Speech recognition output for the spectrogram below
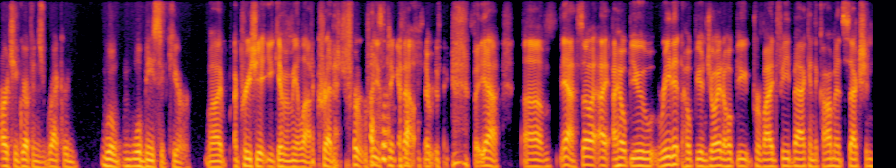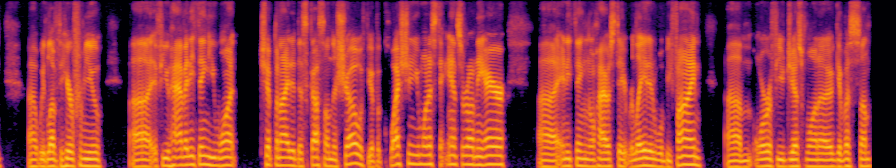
Archie Griffin's record will will be secure. Well, I appreciate you giving me a lot of credit for reasoning it out and everything. But yeah, um, yeah. So I, I hope you read it. Hope you enjoy it. I hope you provide feedback in the comments section. Uh, we'd love to hear from you. Uh, if you have anything you want Chip and I to discuss on the show. If you have a question you want us to answer on the air, uh, anything Ohio State related will be fine. Um, or if you just want to give us some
